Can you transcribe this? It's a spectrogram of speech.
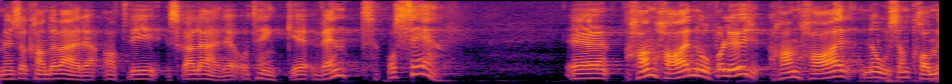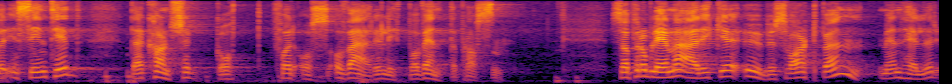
Men så kan det være at vi skal lære å tenke 'vent og se'. Eh, han har noe på lur. Han har noe som kommer i sin tid. Det er kanskje godt for oss å være litt på venteplassen. Så problemet er ikke ubesvart bønn, men heller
